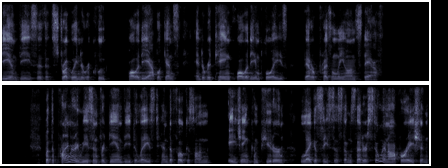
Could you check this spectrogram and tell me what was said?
DMV says it's struggling to recruit quality applicants and to retain quality employees that are presently on staff. But the primary reason for DMV delays tend to focus on aging computer legacy systems that are still in operation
